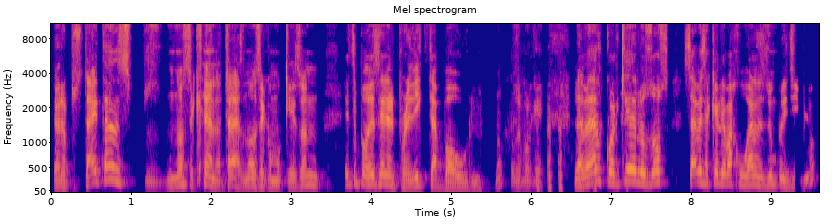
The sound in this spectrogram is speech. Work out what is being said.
pero pues Titans pues, no se quedan atrás, ¿no? O sea, como que son, este puede ser el Predicta Bowl, ¿no? O sea, porque la verdad cualquiera de los dos sabes a qué le va a jugar desde un principio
